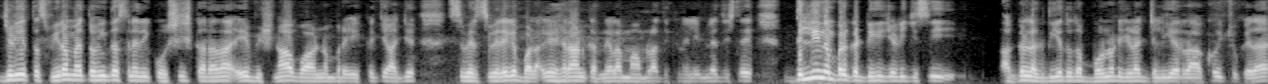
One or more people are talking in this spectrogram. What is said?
ਜਿਹੜੀਆਂ ਤਸਵੀਰਾਂ ਮੈਂ ਤੁਸੀਂ ਦੱਸਣੇ ਦੀ ਕੋਸ਼ਿਸ਼ ਕਰਾਂਗਾ ਇਹ ਵਿਸ਼ਨਾਬ ਵਾਰਡ ਨੰਬਰ 1 ਚ ਅੱਜ ਸਵੇਰ ਸਵੇਰੇ ਕੇ ਬੜਾ ਕੇ ਹੈਰਾਨ ਕਰਨ ਵਾਲਾ ਮਾਮਲਾ ਦਿਖਣੇ ਲਈ ਮਿਲਿਆ, ਜਿਸ ਤੇ ਦਿੱਲੀ ਨੰਬਰ ਗੱਡੀ ਸੀ ਜਿਹੜੀ ਜਿਸ ਅੱਗ ਲੱਗਦੀ ਹੈ ਤੇ ਉਹਦਾ ਬੋਨਟ ਜਿਹੜਾ ਜਲੀਏ ਰਾਖ ਹੋ ਚੁੱਕੇ ਦਾ ਹੈ।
